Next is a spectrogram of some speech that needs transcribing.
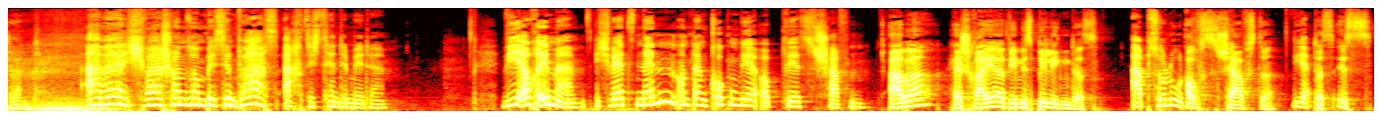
Dann. Aber ich war schon so ein bisschen, was? 80 Zentimeter. Wie auch immer. Ich werde es nennen und dann gucken wir, ob wir es schaffen. Aber, Herr Schreier, wir missbilligen das. Absolut. Aufs Schärfste. Ja. Das ist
